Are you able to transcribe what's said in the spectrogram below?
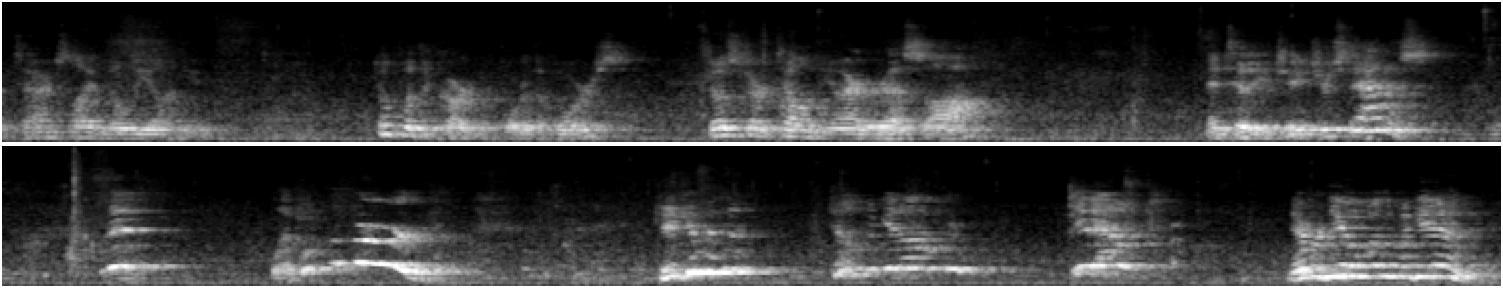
a tax liability on you. Don't put the cart before the horse. Don't start telling the IRS off until you change your status. Flip him the bird. Kick him in the, tell him to get off Get out. Never deal with him again.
